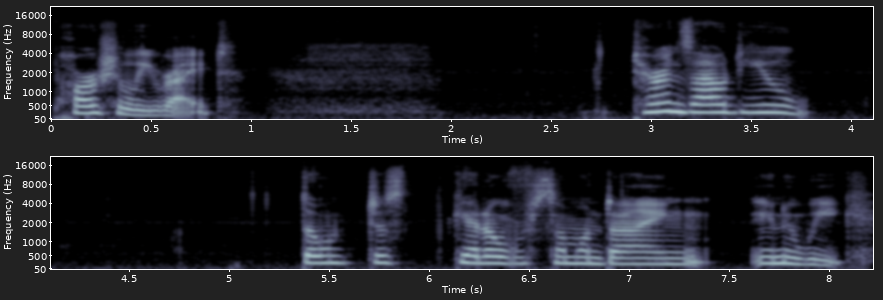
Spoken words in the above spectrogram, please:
partially right. Turns out you don't just get over someone dying in a week,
